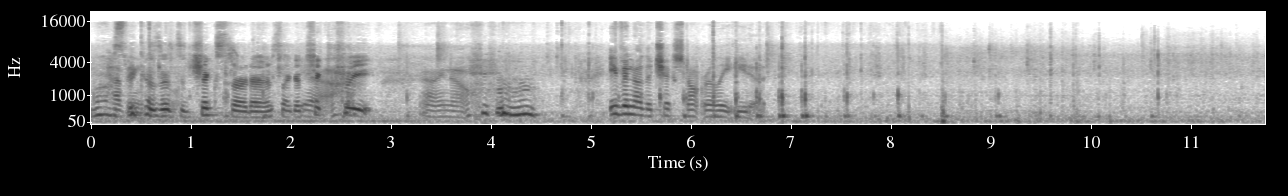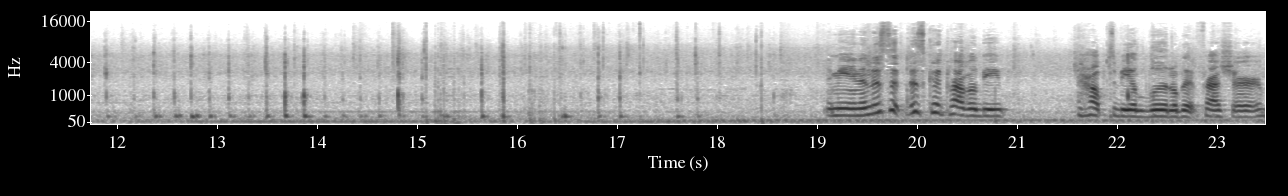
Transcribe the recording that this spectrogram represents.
Well, it's because it's a chick starter. It's like a yeah. chick treat. I know. Mm-hmm. Even though the chicks don't really eat it. I mean, and this this could probably help to be a little bit fresher.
